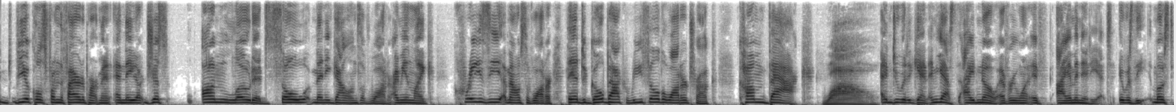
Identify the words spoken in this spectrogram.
vehicles from the fire department and they just unloaded so many gallons of water. I mean, like crazy amounts of water. They had to go back, refill the water truck, come back Wow. and do it again. And yes, I know everyone, if I am an idiot, it was the most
